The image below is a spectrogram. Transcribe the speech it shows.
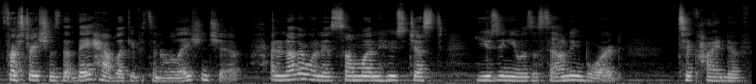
frustrations that they have, like if it's in a relationship. And another one is someone who's just using you as a sounding board to kind of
